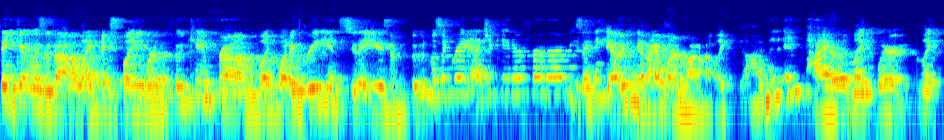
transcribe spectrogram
think it was about like explaining where the food came from, like what ingredients do they use, and food was a great educator for her because I think the other thing that I've learned a lot about like the Ottoman Empire and like where like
